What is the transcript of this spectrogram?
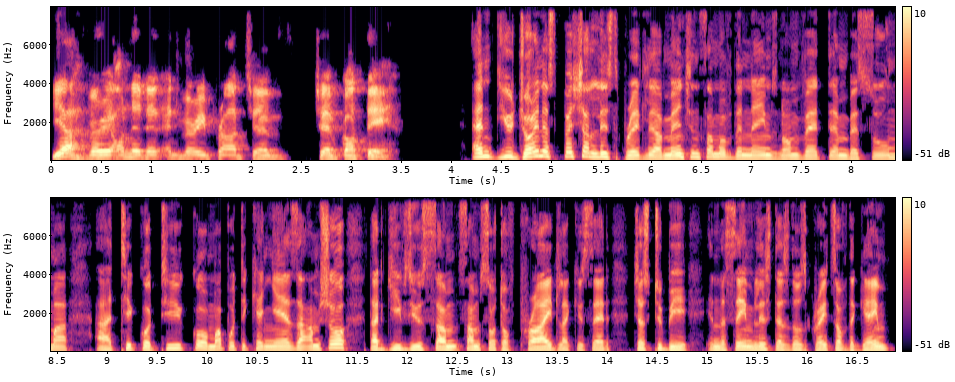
yeah, very honored and, very proud to have to have got there. And you join a special list, Bradley. I mentioned some of the names Nomvete, Mbesuma, uh, Tico Tico, Mabhuti Khenyeza. I'm sure that gives you some, some sort of pride, like you said, just to be in the same list as those greats of the game.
